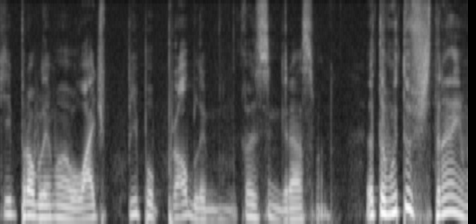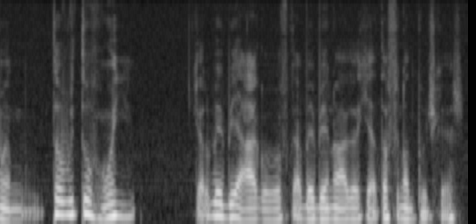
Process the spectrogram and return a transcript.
que problema, white people problem, coisa sem graça, mano. Eu tô muito estranho, mano. Tô muito ruim. Quero beber água, vou ficar bebendo água aqui até o final do podcast.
